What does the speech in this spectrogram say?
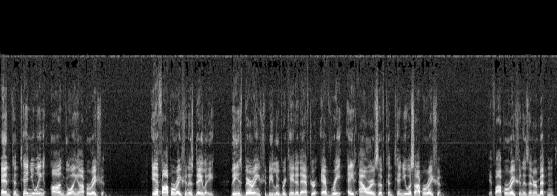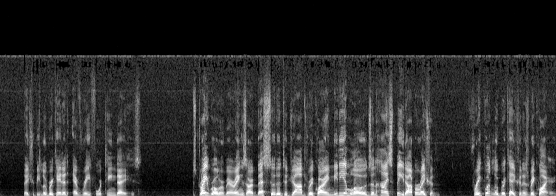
and continuing ongoing operation. If operation is daily, these bearings should be lubricated after every eight hours of continuous operation. If operation is intermittent, they should be lubricated every 14 days. Straight roller bearings are best suited to jobs requiring medium loads and high speed operation. Frequent lubrication is required.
